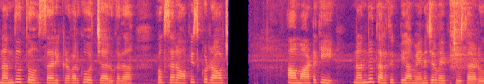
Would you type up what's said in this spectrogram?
నందుతో సార్ ఇక్కడ వరకు వచ్చారు కదా. ఒకసారి ఆఫీస్ కూడా రావచ్చు. ఆ మాటకి నందు తల తిప్పి ఆ మేనేజర్ వైపు చూశాడు.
